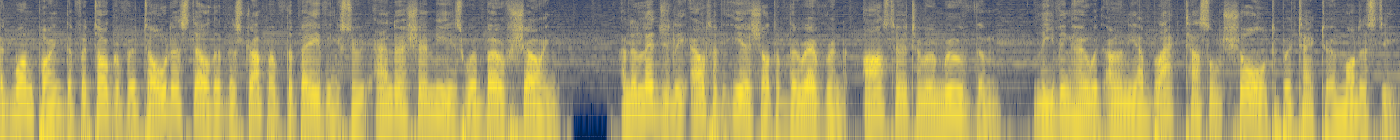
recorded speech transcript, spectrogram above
At one point, the photographer told Estelle that the strap of the bathing suit and her chemise were both showing, and allegedly out of earshot of the Reverend, asked her to remove them, leaving her with only a black tasseled shawl to protect her modesty.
